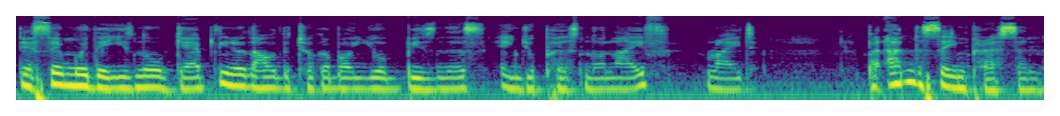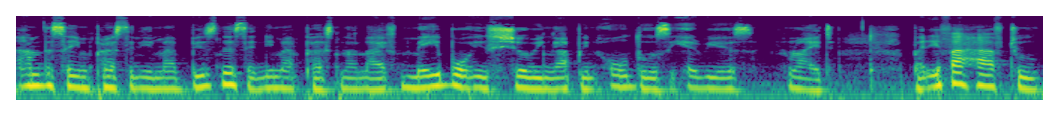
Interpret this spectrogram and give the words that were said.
The same way there is no gap. You know how they talk about your business and your personal life, right? But I'm the same person. I'm the same person in my business and in my personal life. Mabel is showing up in all those areas, right? But if I have to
